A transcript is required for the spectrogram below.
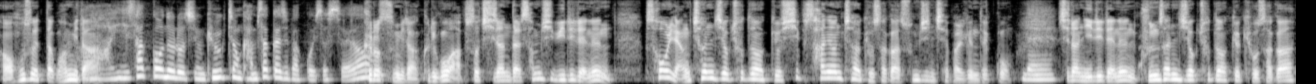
어, 호소했다고 합니다. 아, 이 사건으로 지금 교육청 감사까지 받고 있었어요. 그렇습니다. 그리고 앞서 지난달 31일에는 서울 양천 지역 초등학교 14년차 교사가 숨진 채 발견됐고 네. 지난 1일에는 군산 지역 초등학교 교사가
